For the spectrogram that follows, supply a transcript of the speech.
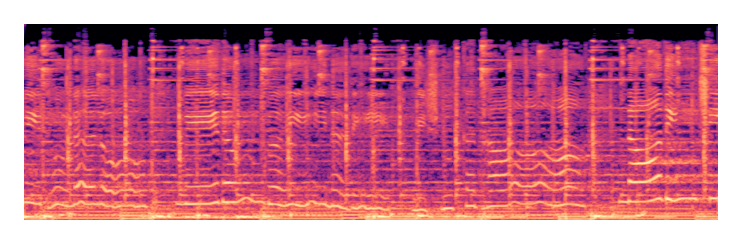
విధులలో వేదం వైనది విష్ణు కథ. నాదించి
